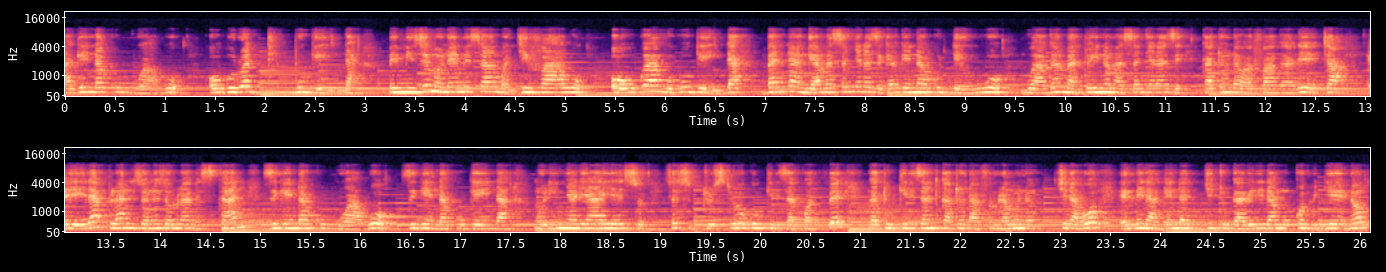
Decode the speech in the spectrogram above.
agenda kuggwaawo obulwadde bugenda. Emizimu n'emisambwa givaawo obwavu bugenda bannange amasanyalaze gagenda kudda ewuwo gwagamba nti olina masanyalaze katonda waffe agaleeta era pulaani zonna ez'omulabe sitaani zigenda kuggwaawo zigenda kugenda mu linnya lya yesu. So tusitule okukkiriza kwaffe nga tukkiriza nti katonda waffe mulamu nokukirawo emmere agenda gitugabirira mu covid eno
